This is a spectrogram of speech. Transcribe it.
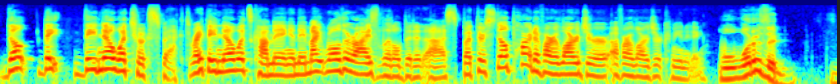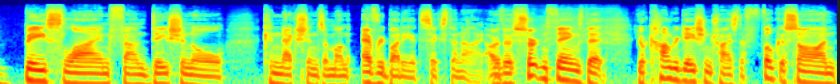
they'll they they know what to expect right they know what's coming and they might roll their eyes a little bit at us but they're still part of our larger of our larger community well what are the baseline foundational connections among everybody at Sixth and I? Are there certain things that your congregation tries to focus on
